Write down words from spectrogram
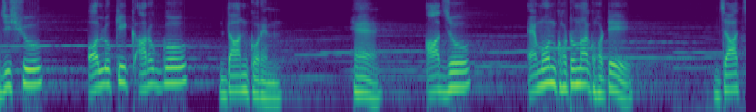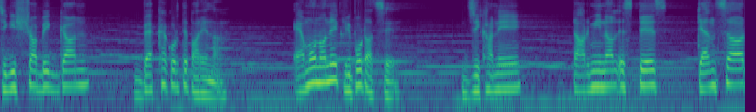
যিশু অলৌকিক আরোগ্য দান করেন। হ্যাঁ আজও এমন ঘটনা ঘটে, যা চিকিৎসা বিজ্ঞান ব্যাখ্যা করতে পারে না। এমন অনেক রিপোর্ট আছে, যেখানে টার্মিনাল স্টেজ ক্যান্সার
